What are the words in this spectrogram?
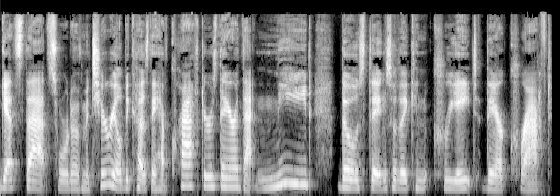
gets that sort of material because they have crafters there that need those things so they can create their craft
